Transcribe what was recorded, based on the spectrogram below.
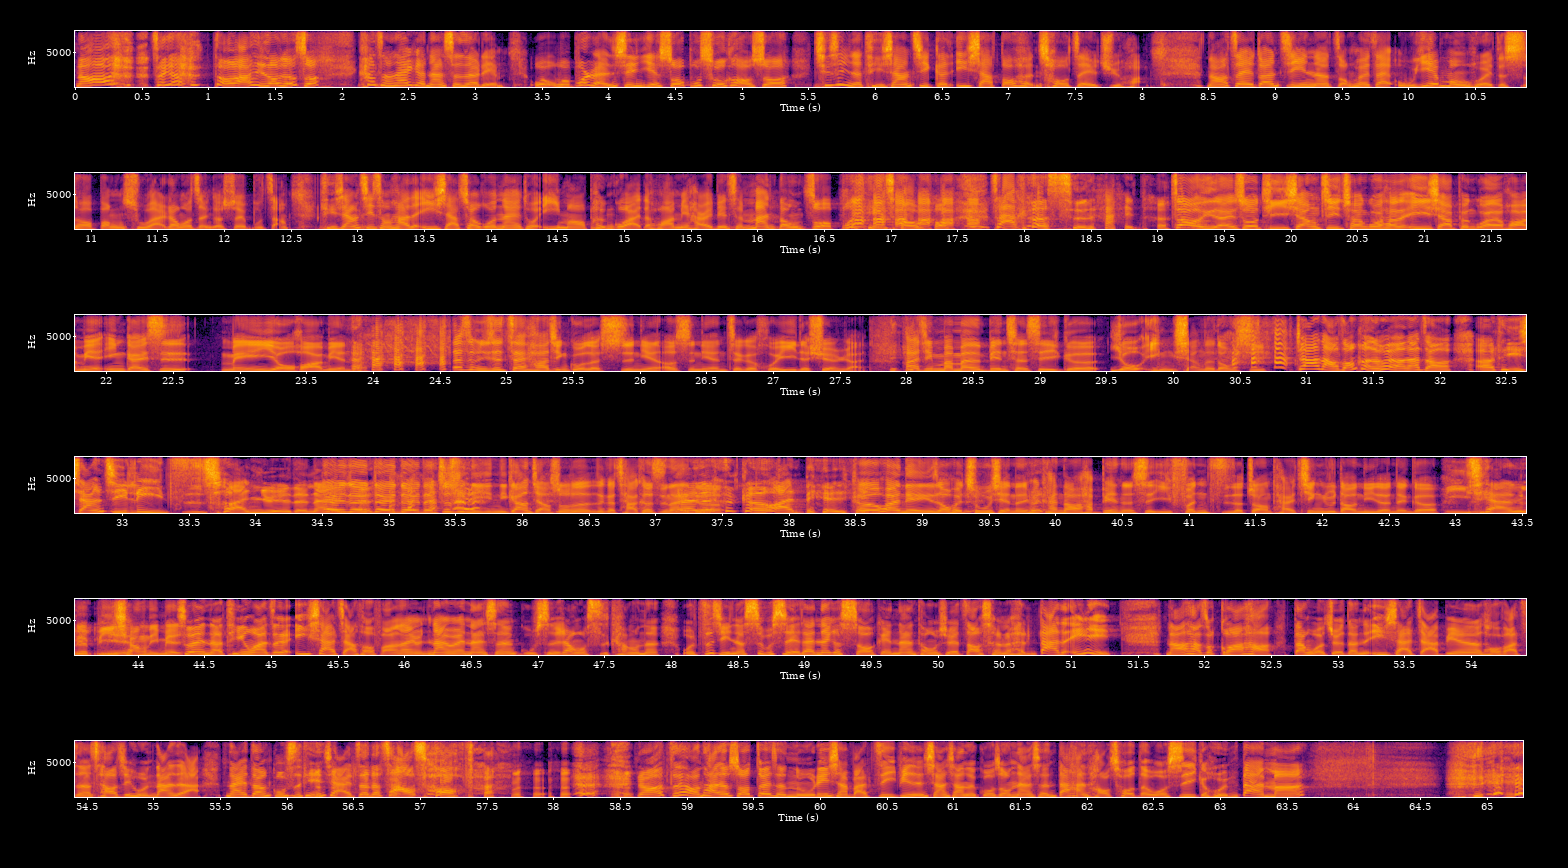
然后这个头发听众就说：‘看着那一个男生的脸，我我不忍心，也说不出口说，其实你的体香剂跟腋下都很臭这一句话。’然后这一段记忆呢，总会在午夜梦回的时候蹦出来，让我整个睡不着。体香剂从他的腋下。穿过那一坨腋毛喷过来的画面，还会变成慢动作，不停超过扎克时代的。照理来说，体香剂穿过他的腋下喷过来的画面，应该是没有画面的。但是你是在他经过了十年、二十年这个回忆的渲染，他已经慢慢的变成是一个有影像的东西，就他脑中可能会有那种呃体香剂粒子穿越的那一，对对对对对，就是你你刚刚讲说的那个查克·史奈德科幻电影，科幻电影之后会出现的，你会看到它变成是以分子的状态进入到你的那个鼻腔里鼻腔里面。所以呢，听完这个腋下夹头发那那位男生的故事，让我思考呢，我自己呢是不是也在那个时候给男同学造成了很大的阴影？然后他说挂号，但我觉得呢，腋下夹别人的头发真的超级混蛋的啦，那一段故事听起来真的超臭的。然后最后他就说，对着努力想把自己变成香香的国中男生大喊：“好臭的，我是一个混蛋吗？”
